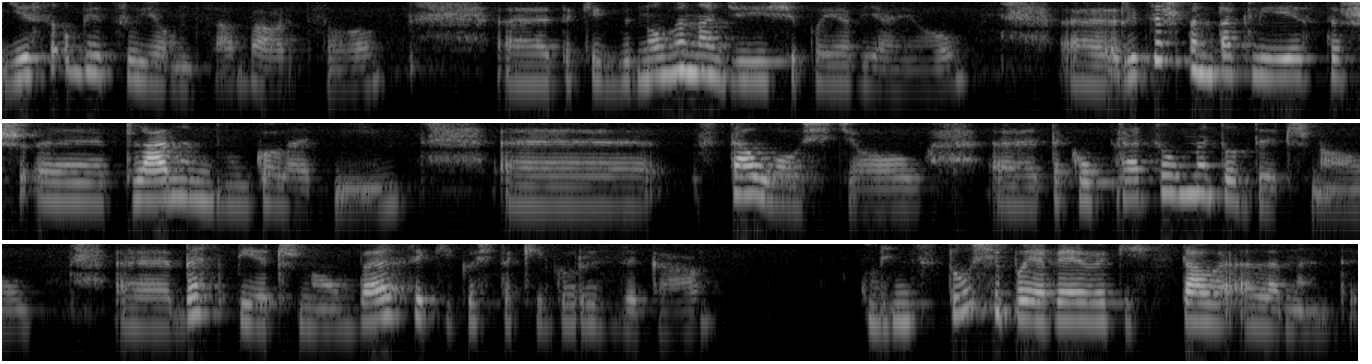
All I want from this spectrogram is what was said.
jest obiecująca bardzo, e, tak jakby nowe nadzieje się pojawiają. E, rycerz Pentakli jest też e, planem długoletnim, stałością, taką pracą metodyczną, bezpieczną, bez jakiegoś takiego ryzyka. Więc tu się pojawiają jakieś stałe elementy.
